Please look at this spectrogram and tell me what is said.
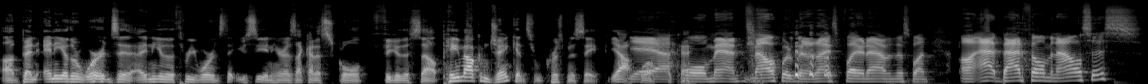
Uh, ben, any other words, uh, any other three words that you see in here as I kind of scroll, figure this out? Pay Malcolm Jenkins from Christmas Ape. Yeah. Yeah. Well, okay. Oh man, Malk would have been a nice player to have in this one. Uh, at Bad Film Analysis,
